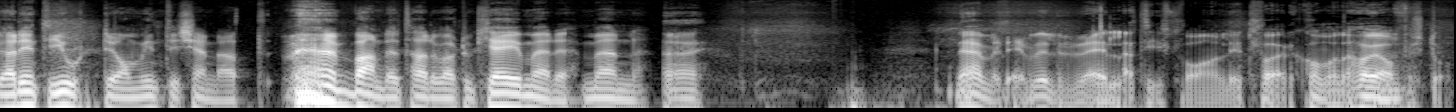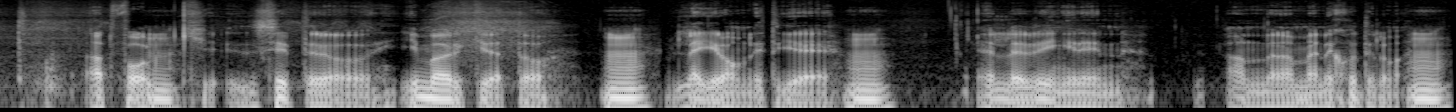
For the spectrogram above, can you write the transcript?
Vi hade inte gjort det om vi inte kände att bandet hade varit okej med det, men Nej. Nej men det är väl relativt vanligt förekommande har jag Mm. förstått. Att folk sitter och, i mörkret och mm, lägger om lite grejer. mm, Eller ringer in andra människor till och med. mm.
